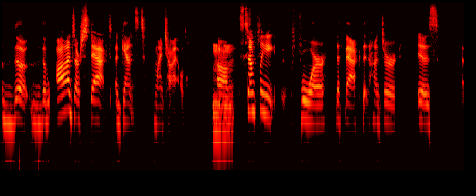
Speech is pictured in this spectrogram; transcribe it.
the the odds are stacked against my child Mhm. um, simply for the fact that Hunter is uh,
